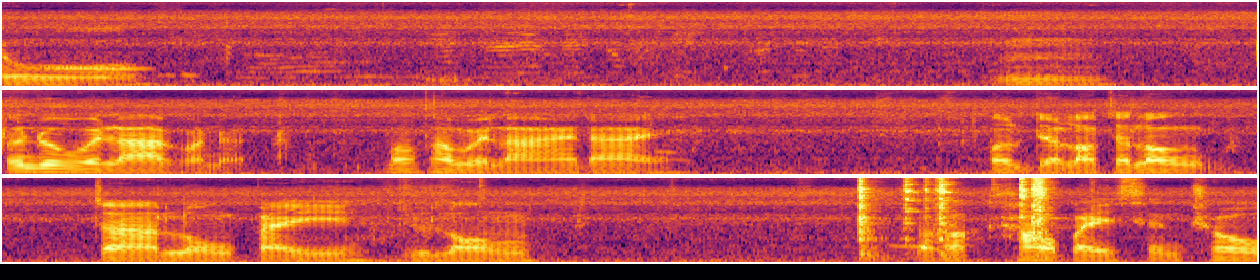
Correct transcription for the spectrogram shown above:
ดู อืม ต้องดูเวลาก่อนอะต้องทำเวลาให้ได้เพราะเดี๋ยวเราจะลอง จะลงไปอยู่ลง แล้วก็เข้าไปเซ็นทรัล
